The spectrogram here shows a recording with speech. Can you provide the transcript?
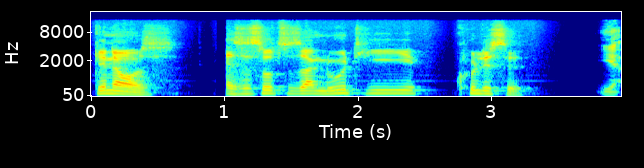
Genau, es es ist sozusagen nur die Kulisse. Ja.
